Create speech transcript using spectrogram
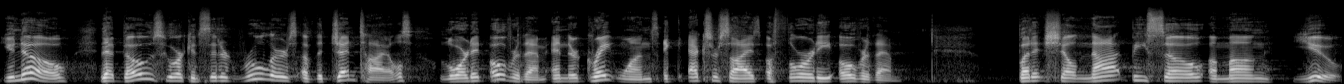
You know that those who are considered rulers of the Gentiles lord it over them, and their great ones exercise authority over them. But it shall not be so among you.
